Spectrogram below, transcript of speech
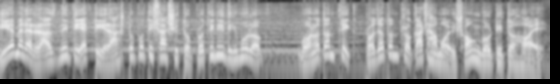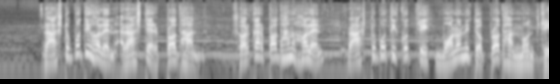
ইয়েমেনের রাজনীতি একটি রাষ্ট্রপতি শাসিত প্রতিনিধিমূলক গণতান্ত্রিক প্রজাতন্ত্র কাঠামোয় সংগঠিত হয়। রাষ্ট্রপতি হলেন রাষ্ট্রের প্রধান, সরকার প্রধান হলেন রাষ্ট্রপতি কর্তৃক মনোনীত প্রধানমন্ত্রী।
